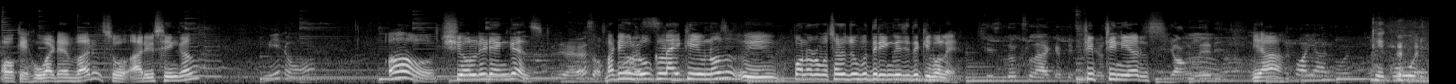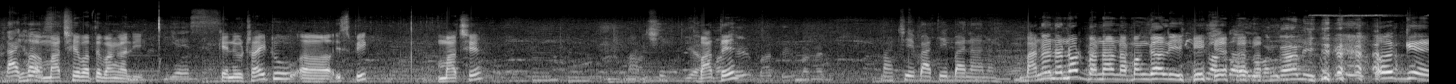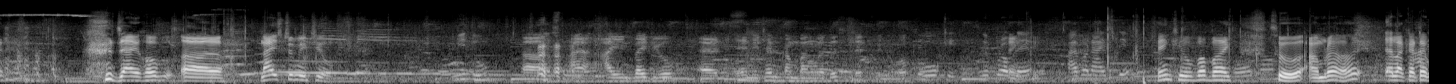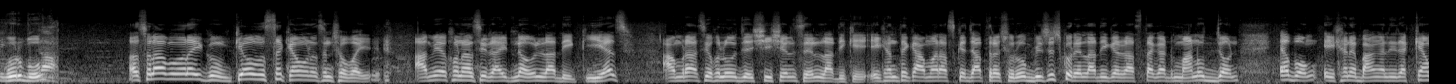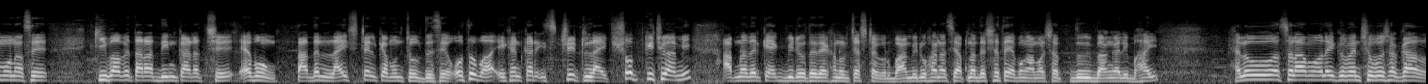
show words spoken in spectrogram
Okay, whatever. So, are you single? Me no. Oh, she already engaged. Yes, of But you course. look like, you know, পনেরো বছরের যুবতীর ইংরেজিতে কি বলে She looks like a 15, fifteen years young lady. Yeah years old. Okay, good. Like yeah us. মাছে বাতে Bangali Yes. Can you try to speak মাছে Mache. Yeah, Bate? Bate, Bate, Bangali. Mache, bate, banana. Banana not banana Bangali Bengali. Bengali. Okay যাই হোক nice to meet you Me too. I invite Bangladesh let me know okay Okay, no problem. Thank you. Have a nice day. Thank you bye bye so আমরা এলাকাটা ঘুরবো আসসালামু আলাইকুম কি অবস্থা কেমন আছেন সবাই আমি এখন আছি রাইট নাও লাদিক ইয়েস আমরা আছি হলো যে সিশেলসের লাদিকে। এখান থেকে আমার আজকে যাত্রা শুরু। বিশেষ করে লাদিকের রাস্তাঘাট মানুষজন এবং এখানে বাঙালিরা কেমন আছে, কীভাবে তারা দিন কাটাচ্ছে এবং তাদের লাইফস্টাইল কেমন চলতেছে অথবা এখানকার স্ট্রিট লাইফ সব কিছু আমি আপনাদেরকে এক ভিডিওতে দেখানোর চেষ্টা করব। আমি রুহান আছি আপনাদের সাথে এবং আমার সাথে দুই বাঙালি ভাই। হ্যালো আসসালামু আলাইকুম শুভ সকাল।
